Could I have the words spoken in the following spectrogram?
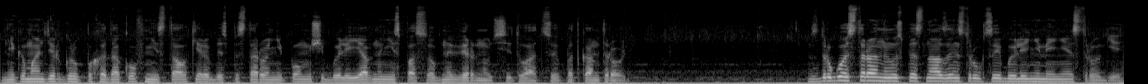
Ни командир группы ходаков, ни сталкеры без посторонней помощи были явно не способны вернуть ситуацию под контроль. С другой стороны, у спецназа инструкции были не менее строгие.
